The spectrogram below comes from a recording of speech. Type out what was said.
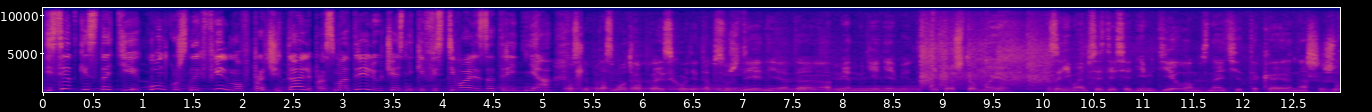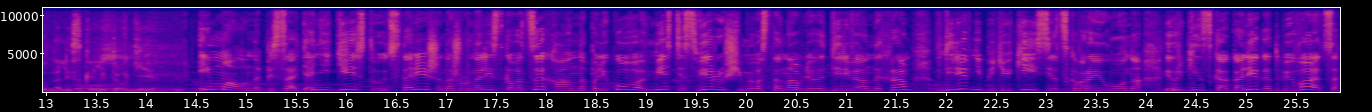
Десятки статей, конкурсных фильмов прочитали, просмотрели участники фестиваля за три дня. После просмотра происходит обсуждение, да, обмен мнениями. И то, что мы занимаемся здесь одним делом, знаете, такая наша журналистская литургия. Им мало написать, они действуют. Старейшина журналистского цеха Анна Полякова вместе с верующими восстанавливает деревянный храм в деревне Битюки Исетского района. Юргинская коллега добивается,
